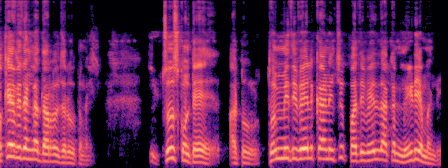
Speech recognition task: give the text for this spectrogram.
ఒకే విధంగా ధరలు జరుగుతున్నాయి. చూసుకుంటే అటు తొమ్మిది వేలు కానించి పదివేలు దాకా మీడియం అండి.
